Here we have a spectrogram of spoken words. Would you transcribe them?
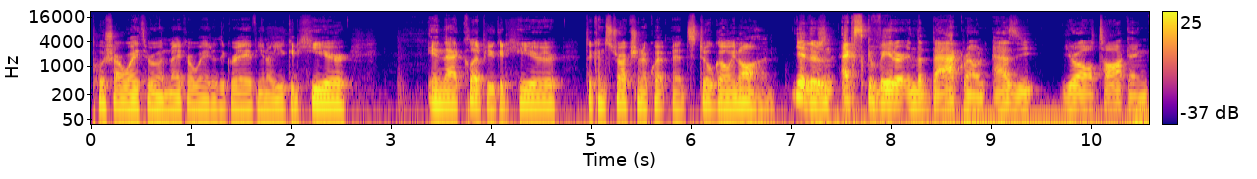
push our way through and make our way to the grave. You know, you could hear in that clip, you could hear the construction equipment still going on. Yeah, there's an excavator in the background as y- you're all talking,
